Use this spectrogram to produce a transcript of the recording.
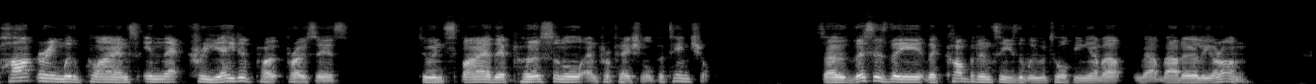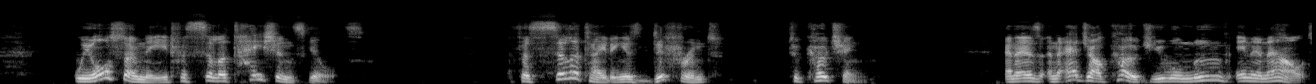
partnering with clients in that creative pro process to inspire their personal and professional potential. So this is the, the competencies that we were talking about, about earlier on. We also need facilitation skills. Facilitating is different to coaching. And as an agile coach, you will move in and out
